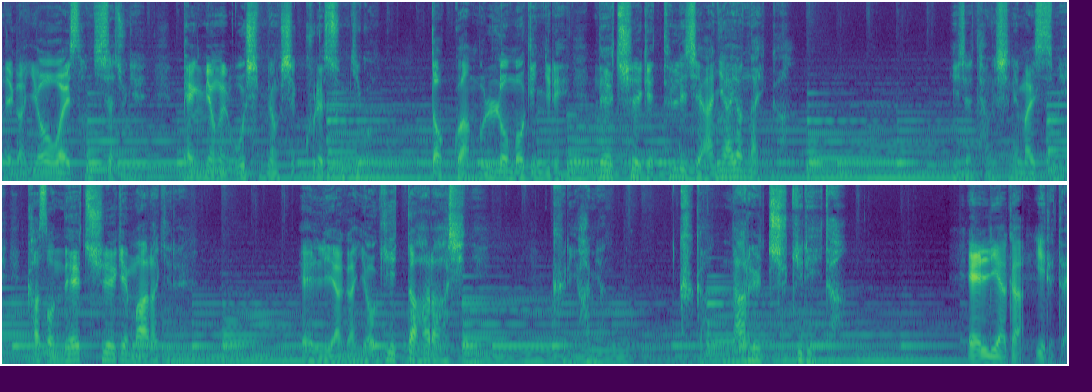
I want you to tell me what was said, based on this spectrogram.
내가 여호와의 선지자 중에 백 명을 오십 명씩 굴에 숨기고 떡과 물로 먹인 일이 내 주에게 들리지 아니하였나이까. 이제 당신의 말씀이 가서 내 주에게 말하기를 엘리야가 여기 있다 하라 하시니 그리하면 그가 나를 죽이리이다. 엘리야가 이르되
